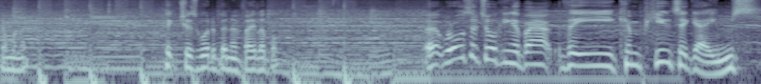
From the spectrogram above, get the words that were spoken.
Come on. Pictures would have been available. Uh, we're also talking about the computer games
